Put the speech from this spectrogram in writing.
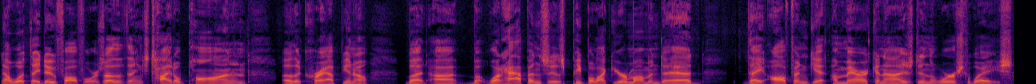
Now, what they do fall for is other things, title pawn and other crap, you know. But uh, but what happens is people like your mom and dad, they often get Americanized in the worst ways.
